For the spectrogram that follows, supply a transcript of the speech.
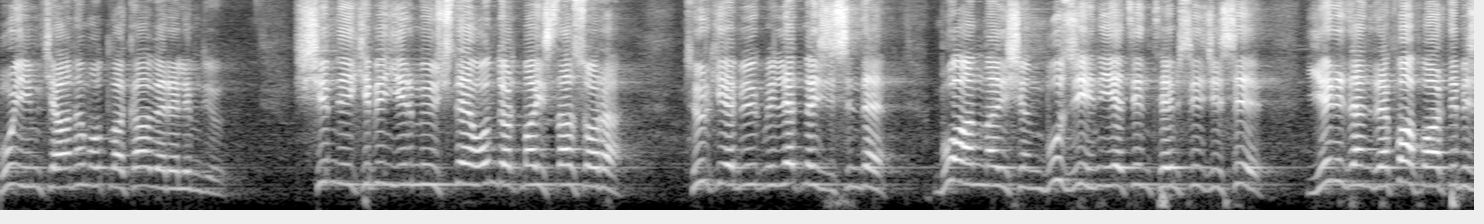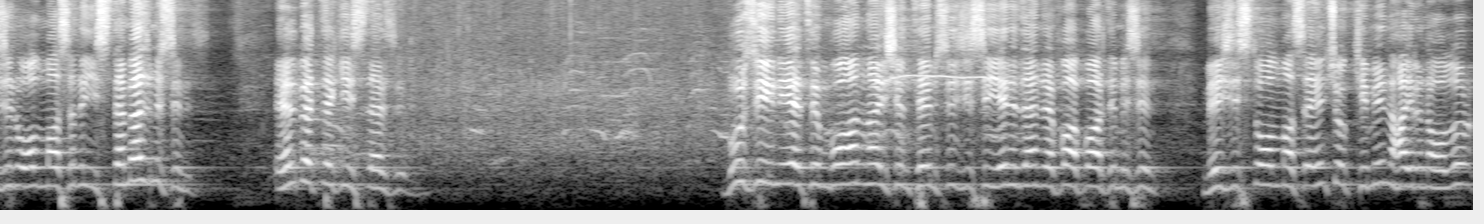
bu imkanı mutlaka verelim diyor. Şimdi 2023'te 14 Mayıs'tan sonra Türkiye Büyük Millet Meclisi'nde bu anlayışın, bu zihniyetin temsilcisi yeniden Refah Partimizin olmasını istemez misiniz? Elbette ki istersiniz. Bu zihniyetin, bu anlayışın temsilcisi yeniden Refah Partimizin mecliste olması en çok kimin hayrına olur?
